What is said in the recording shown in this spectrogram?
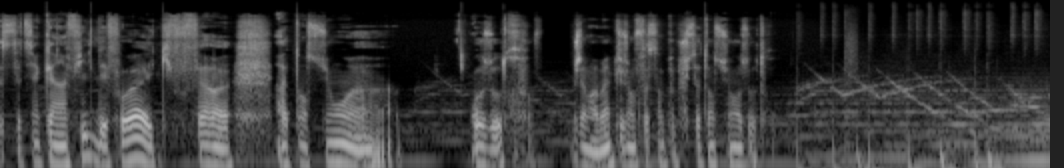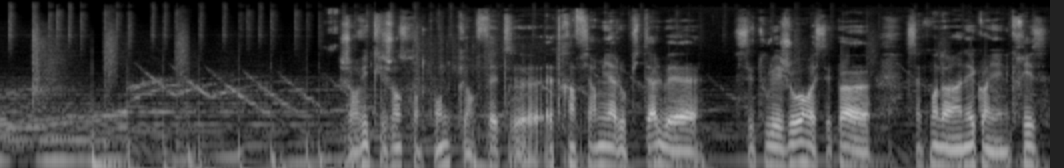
ça tient qu'à un fil des fois et qu'il faut faire euh, attention euh, aux autres. J'aimerais bien que les gens fassent un peu plus attention aux autres. J'ai envie que les gens se rendent compte qu'en fait, euh, être infirmier à l'hôpital, ben, c'est tous les jours et c'est pas euh, cinq mois dans l'année quand il y a une crise.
